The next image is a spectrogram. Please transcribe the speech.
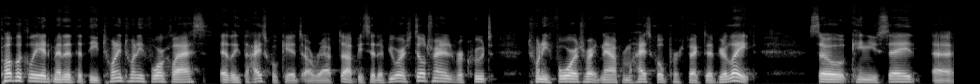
publicly admitted that the 2024 class, at least the high school kids, are wrapped up. He said, if you are still trying to recruit 24s right now from a high school perspective, you're late. So can you say uh,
